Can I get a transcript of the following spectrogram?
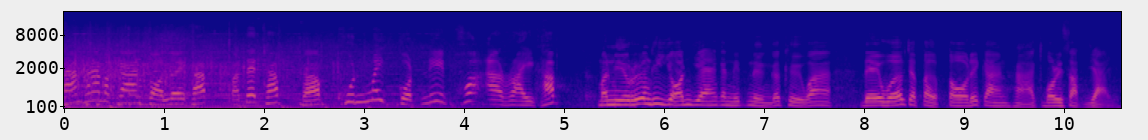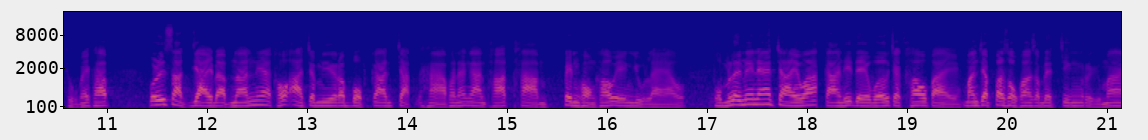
ถามคณะกรรมการก่อนเลยครับปาเต้ครับ ครับ คุณไม่กดนี่เพราะอะไรครับ มันมีเรื่องที่ย้อนแย้งกันนิดนึงก็คือว่า Daywork จะเติบโตด้วยการหาบริษัทใหญ่ถูกไหมครับ บริษัทใหญ่แบบนั้นเนี่ยเขาอาจจะมีระบบการจัดหาพนักงานพาร์ทไทม์เป็นของเขาเองอยู่แล้ว ผมเลยไม่แน่ใจว่าการที่ Daywork จะเข้าไป มันจะประสบความสำเร็จจริงหรือไม่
